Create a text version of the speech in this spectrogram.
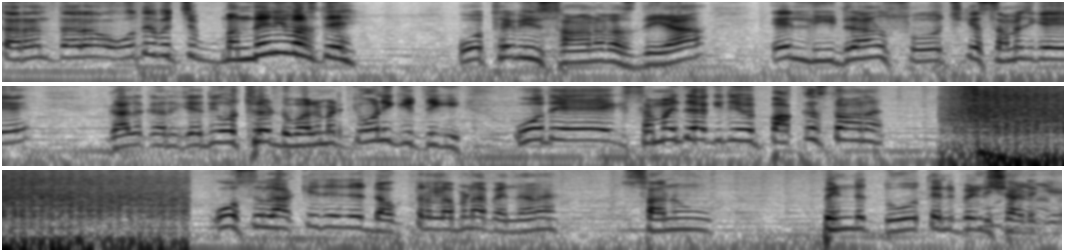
ਤਰਨ ਤਾਰਨ ਉਹਦੇ ਵਿੱਚ ਬੰਦੇ ਨਹੀਂ ਵਸਦੇ। ਉੱਥੇ ਵੀ ਇਨਸਾਨ ਵਸਦੇ ਆ। ਇਹ ਲੀਡਰਾਂ ਨੂੰ ਸੋਚ ਕੇ ਸਮਝ ਕੇ ਗੱਲ ਕਰਨੀ ਚਾਹੀਦੀ ਉੱਥੇ ਡਿਵੈਲਪਮੈਂਟ ਕਿਉਂ ਨਹੀਂ ਕੀਤੀ ਗਈ? ਉਹਦੇ ਸਮਝਦਾ ਕਿ ਜਿਵੇਂ ਪਾਕਿਸਤਾਨ ਹੈ ਉਸ ਇਲਾਕੇ 'ਚ ਜੇ ਡਾਕਟਰ ਲੱਭਣਾ ਪੈਂਦਾ ਨਾ ਸਾਨੂੰ ਪਿੰਡ ਦੋ ਤਿੰਨ ਪਿੰਡ ਛੱਡ ਕੇ।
